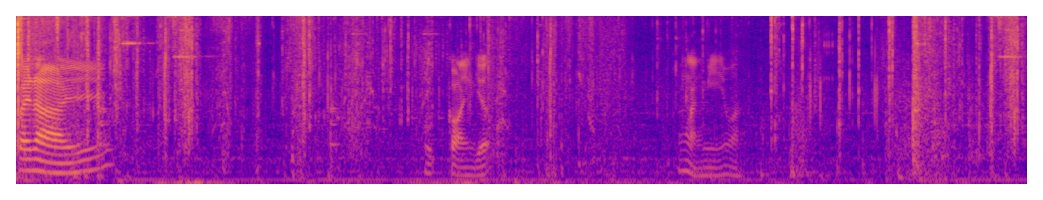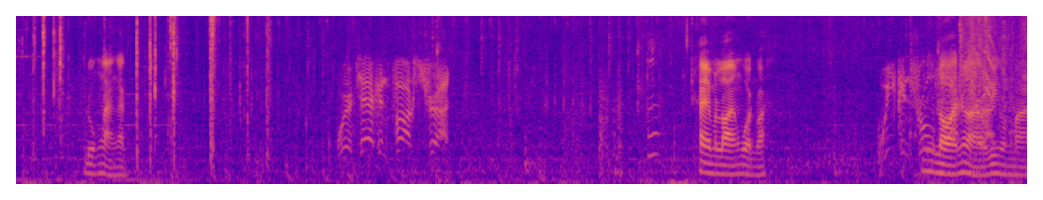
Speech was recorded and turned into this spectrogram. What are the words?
ไปไหนไอ้เกาะอย่างเยอะ ข้างหลังมีนี่หว่า ดูข้างหลังกัน We're attacking Foxtrot. ใครมาลอยข้างบนวะ We control นี่ลอยนี่หว่า Foxtrot. วิ่งบนไม้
